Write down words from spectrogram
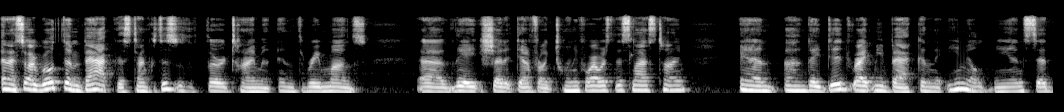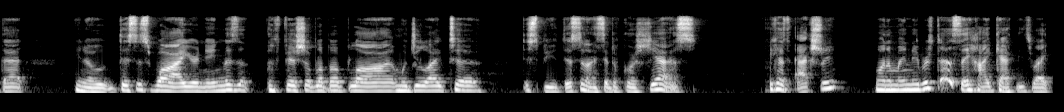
and I, so I wrote them back this time because this is the third time in, in three months. Uh, they shut it down for like 24 hours this last time. And uh, they did write me back and they emailed me and said that, you know, this is why your name isn't official, blah, blah, blah. And would you like to dispute this? And I said, of course, yes because actually one of my neighbors does say hi kathy's right.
